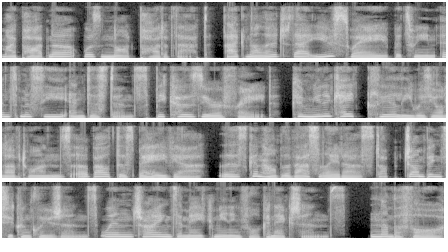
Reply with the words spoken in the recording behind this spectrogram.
my partner was not part of that. Acknowledge that you sway between intimacy and distance because you're afraid. Communicate clearly with your loved ones about this behavior. This can help the vacillator stop jumping to conclusions when trying to make meaningful connections. Number four,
